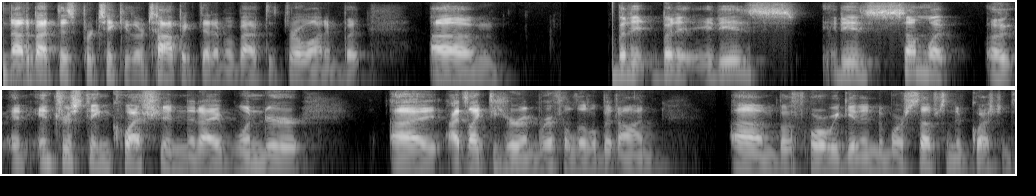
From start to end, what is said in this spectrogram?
not about this particular topic that I'm about to throw on him, but, um, but it, but it, is, it is somewhat a, an interesting question that I wonder, uh, I'd like to hear him riff a little bit on, um, before we get into more substantive questions.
